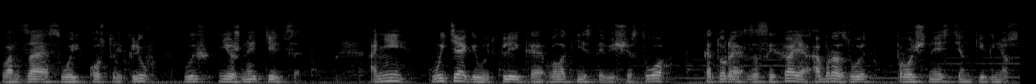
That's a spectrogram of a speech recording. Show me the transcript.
вонзая свой острый клюв в их нежное тельце. Они вытягивают клейкое волокнистое вещество, которое, засыхая, образует прочные стенки гнезд.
